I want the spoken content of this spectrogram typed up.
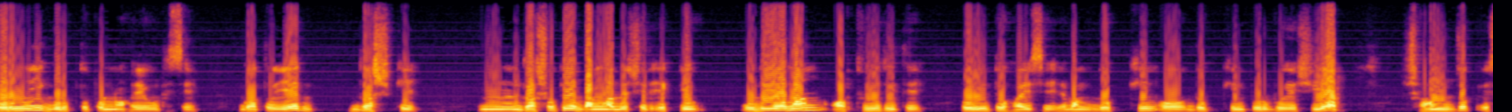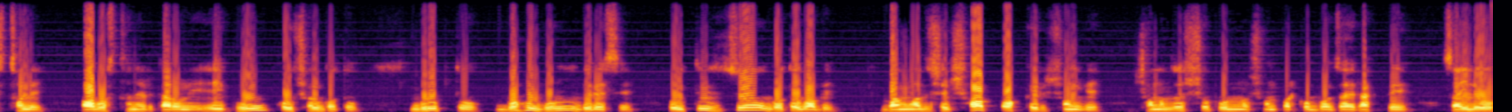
ক্রমেই গুরুত্বপূর্ণ হয়ে উঠেছে। গত এক দশকে দশকে বাংলাদেশের একটি উদীয়মান অর্থনীতিতে পরিণত হয়েছে এবং দক্ষিণ ও দক্ষিণ পূর্ব এশিয়ার সংযোগ স্থলে অবস্থানের কারণে এই ভূ কৌশলগত গুরুত্ব বহুগুণ বেড়েছে। ঐতিহ্যগতভাবে বাংলাদেশের সব পক্ষের সঙ্গে সামঞ্জস্যপূর্ণ সম্পর্ক বজায় রাখতে চাইলেও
